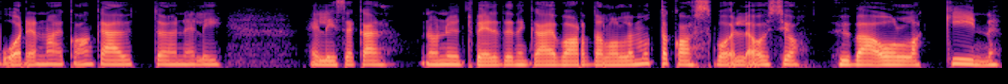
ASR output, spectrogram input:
vuoden aikaan käyttöön, eli, eli sekä, no nyt vielä tietenkään ei vartalolle, mutta kasvoille olisi jo hyvä ollakin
